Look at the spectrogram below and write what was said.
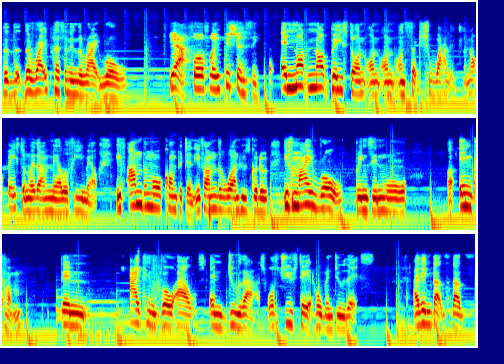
the, the, the right person in the right role yeah for for efficiency and not not based on on on on sexuality not based on whether i'm male or female if i'm the more competent if i'm the one who's going to if my role brings in more uh, income then I can go out and do that whilst you stay at home and do this. I think that's that's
